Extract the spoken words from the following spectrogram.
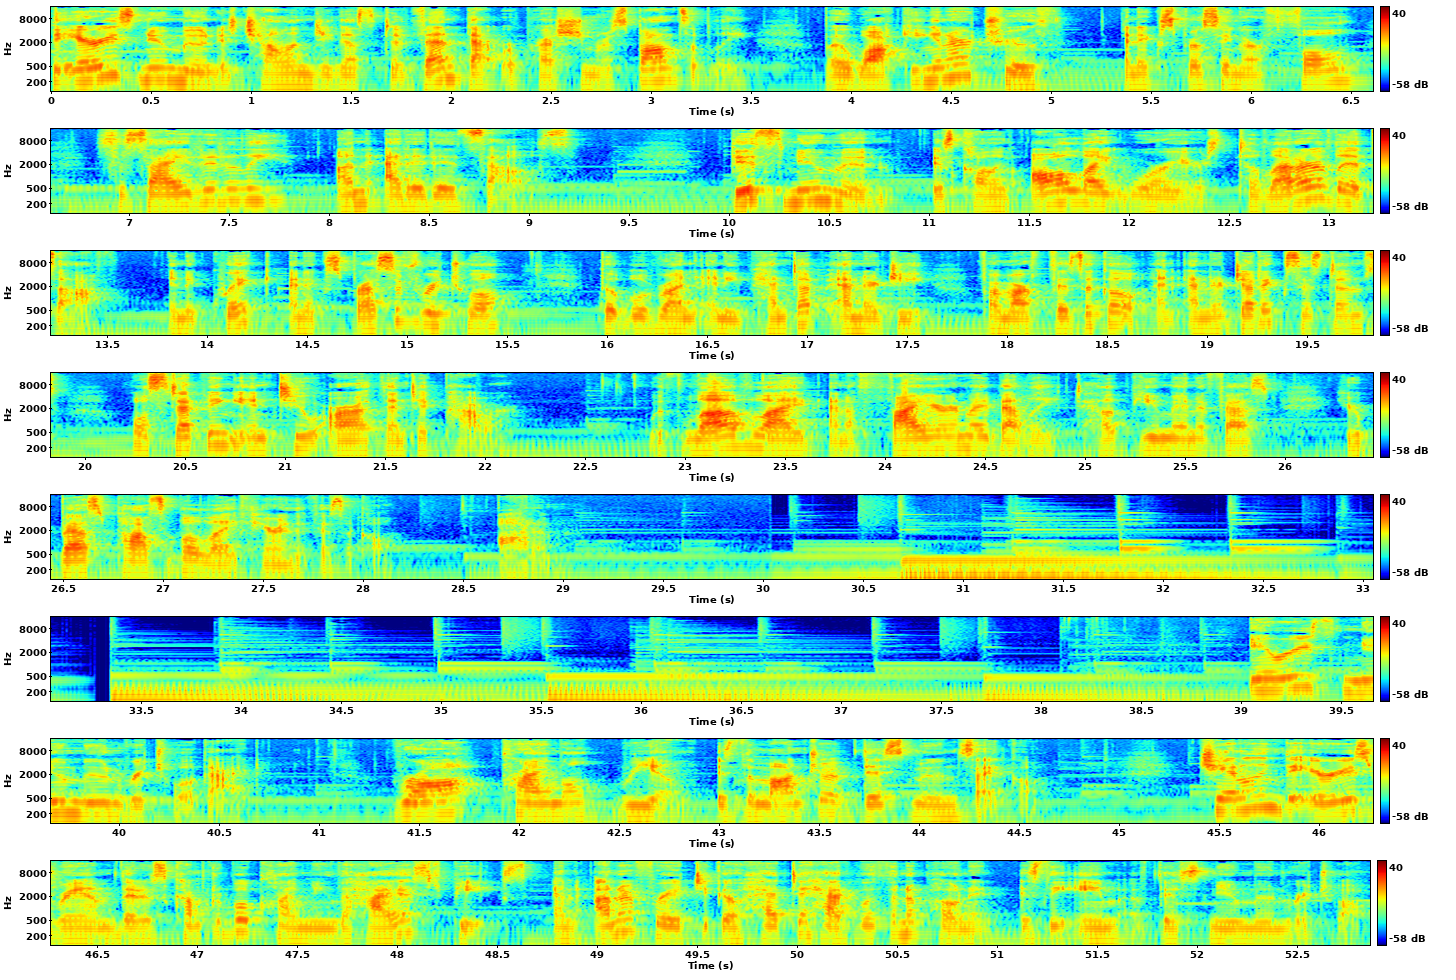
The Aries new moon is challenging us to vent that repression responsibly by walking in our truth and expressing our full, societally unedited selves. This new moon is calling all light warriors to let our lids off in a quick and expressive ritual that will run any pent up energy from our physical and energetic systems while stepping into our authentic power. With love, light, and a fire in my belly to help you manifest your best possible life here in the physical. Autumn. Aries New Moon Ritual Guide. Raw, primal, real is the mantra of this moon cycle. Channeling the Aries ram that is comfortable climbing the highest peaks and unafraid to go head to head with an opponent is the aim of this new moon ritual.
